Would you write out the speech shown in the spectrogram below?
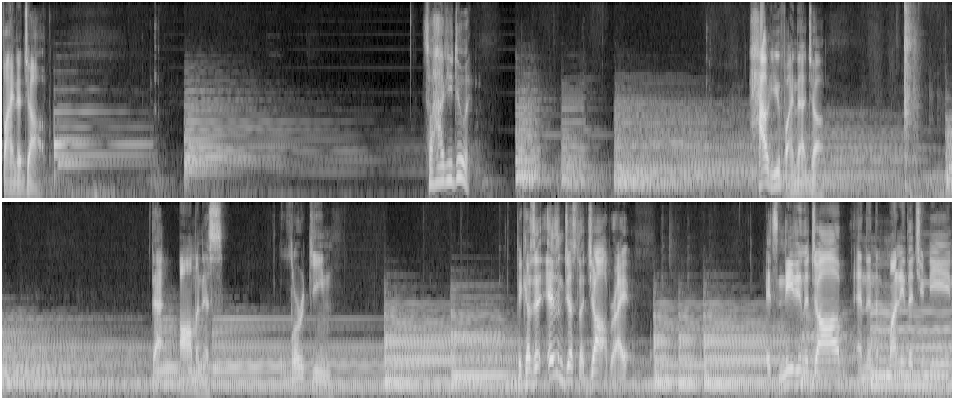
find a job. So, how do you do it? How do you find that job? That ominous, lurking because it isn't just the job, right? It's needing the job and then the money that you need.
